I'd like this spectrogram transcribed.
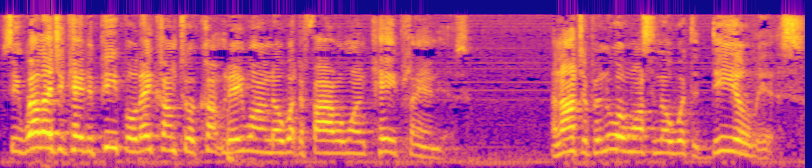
See, well educated people, they come to a company, they want to know what the 501k plan is. An entrepreneur wants to know what the deal is.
